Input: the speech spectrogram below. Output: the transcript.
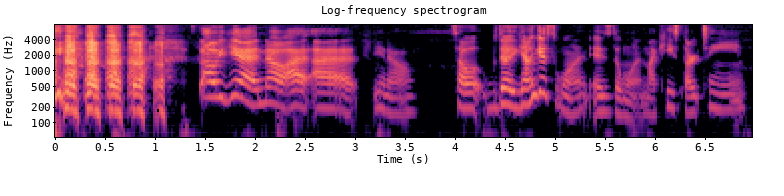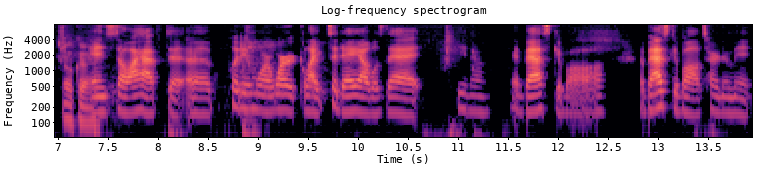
me. so yeah, no, I, I, you know, so the youngest one is the one, like he's 13, okay. and so I have to uh, put in more work. Like today, I was at, you know, at basketball, a basketball tournament,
